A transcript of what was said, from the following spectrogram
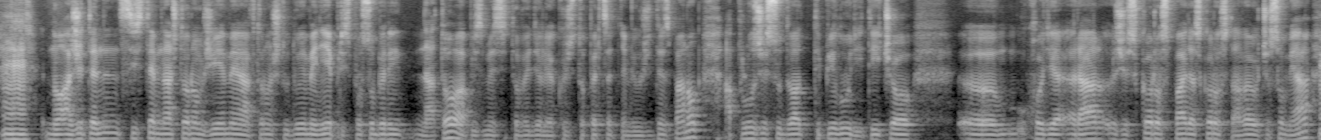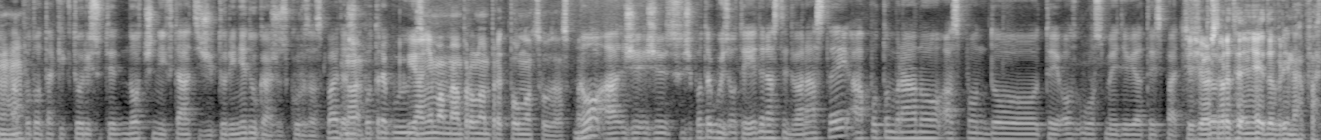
Mhm. No a že ten systém, na ktorom žijeme a v ktorom študujeme, nie je prispôsobený na to, aby sme si to vedeli akože 100% využiť ten spánok. A plus, že sú dva typy ľudí. Tí, čo um, chodia ráno, že skoro spať a skoro stávajú, čo som ja, Mhm. a potom takí, ktorí sú tie noční vtáci, že ktorí nedokážu skôr zaspať a No, že potrebujú Ja nemám, mám problém pred polnocou zaspať. No a že, že, že potrebujú ísť o tej 11. 12. a potom ráno aspoň do tej 8. 9. spať. Čiže o To- štvrté nie je dobrý nápad.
